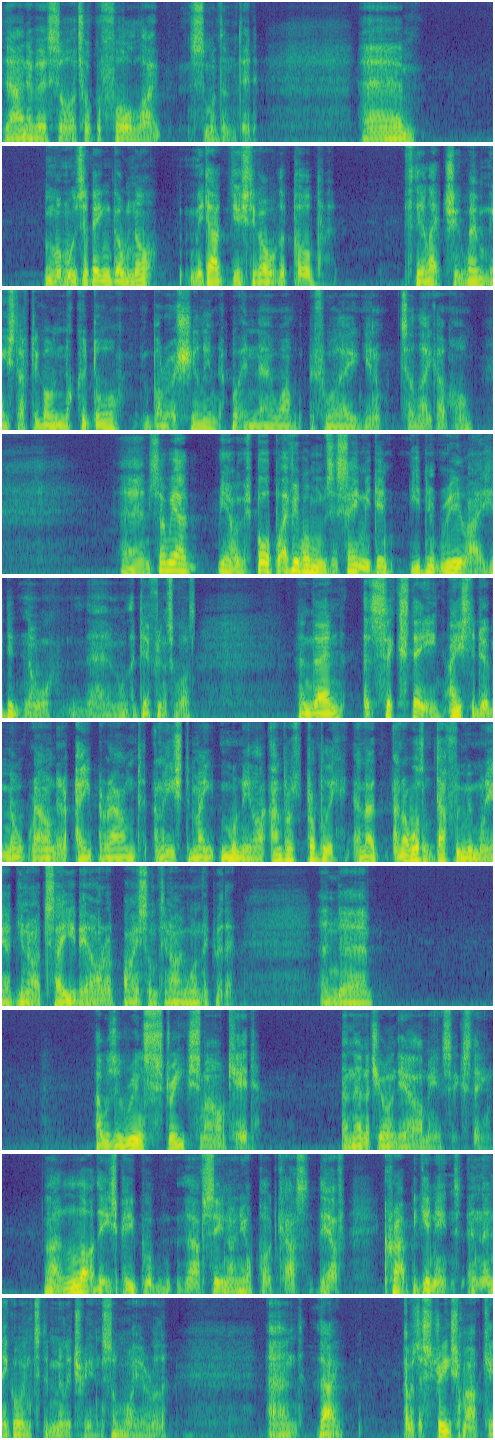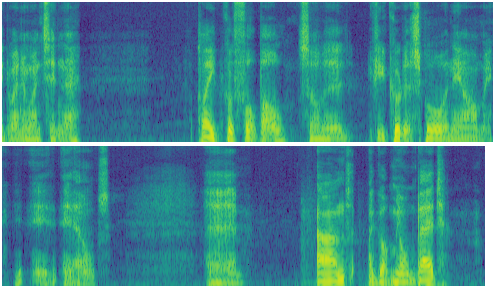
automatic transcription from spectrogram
that I never sort of took a fall like some of them did. Um, Mum was a bingo nut. My dad used to go to the pub. If the electric went, we used to have to go and knock a door and borrow a shilling to put in there while before they, you know, till they got home. Um, so we had, you know, it was both, but everyone was the same. You didn't, you didn't realise, you didn't know um, what the difference was. And then at 16, I used to do a milk round and a paper round, and I used to make money. Like, and I was probably, and I, and I wasn't daft with my money. I'd, you know, I'd save it or I'd buy something I wanted with it. And um, I was a real street smart kid. And then I joined the army at 16. Like a lot of these people that I've seen on your podcast, they have crap beginnings and then they go into the military in some way or other. And that, I was a street smart kid when I went in there. Played good football, so if you're good at sport in the army, it, it helps. Um, and I got my own bed.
